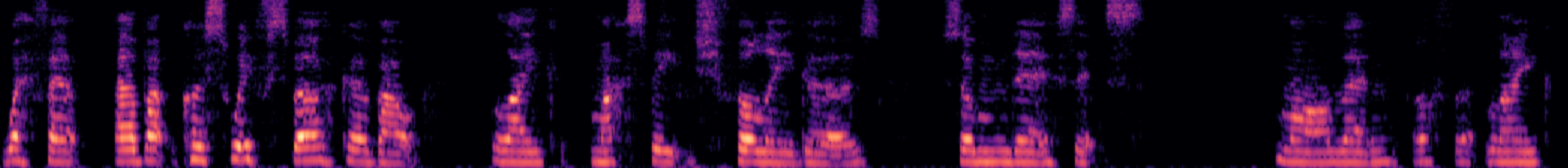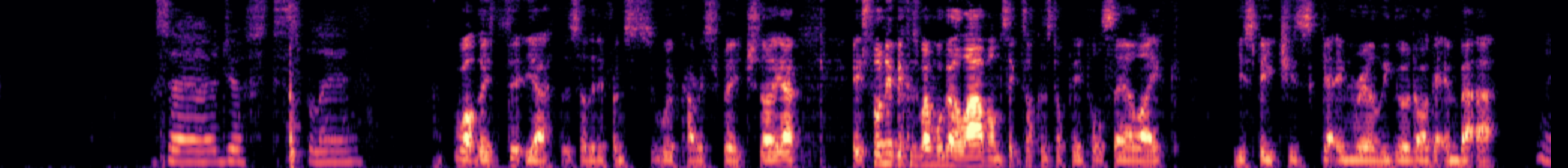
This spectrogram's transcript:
with whether about because we've spoke about like my speech fully goes. Some days it's more than other like. So just explain. What the, the yeah, so the difference with Carrie's speech. So yeah, it's funny because when we go live on TikTok and stuff, people say like your speech is getting really good or getting better, Yeah.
